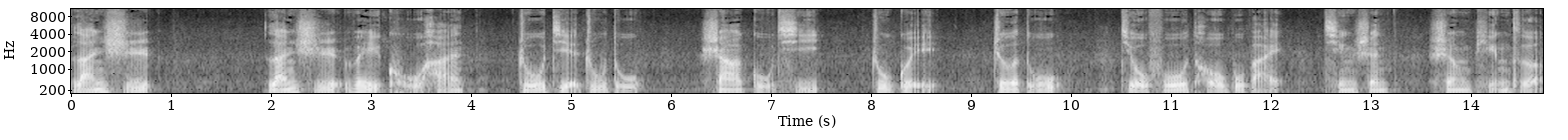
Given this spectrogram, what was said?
兰石，兰石味苦寒，主解诸毒，杀蛊奇，助鬼，遮毒，久服头不白，轻身，生平泽。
